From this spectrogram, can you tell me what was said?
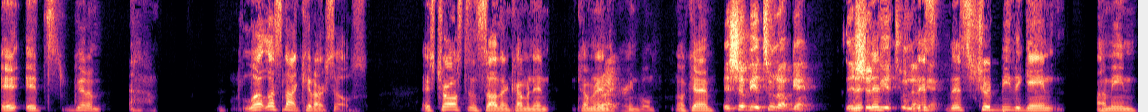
it, it's gonna. Let, let's not kid ourselves. It's Charleston Southern coming in coming right. in Greenville. Okay, it should be a tune-up game. This, should be a tune-up game. This should be the game. I mean,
